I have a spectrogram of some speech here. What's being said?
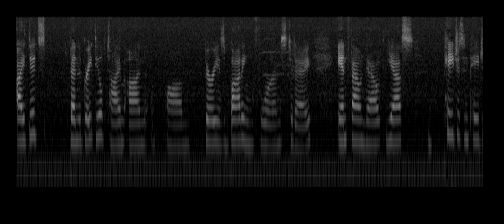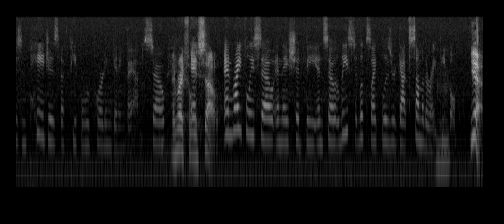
I did spend a great deal of time on um, various botting forums today and found out, yes, pages and pages and pages of people reporting getting banned. So, And rightfully so. and rightfully so, and they should be. And so, at least it looks like Blizzard got some of the right Mm-hmm. people. Yeah,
